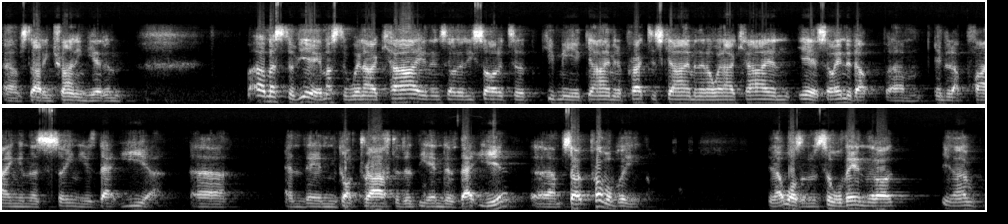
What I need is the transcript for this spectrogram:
um, starting training yet, and I must have yeah, must have went okay, and then so they decided to give me a game in a practice game, and then I went okay, and yeah, so I ended up um, ended up playing in the seniors that year. Uh, and then got drafted at the end of that year. Um, so probably, you know, it wasn't until then that I you know,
